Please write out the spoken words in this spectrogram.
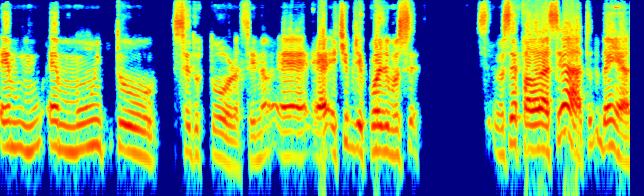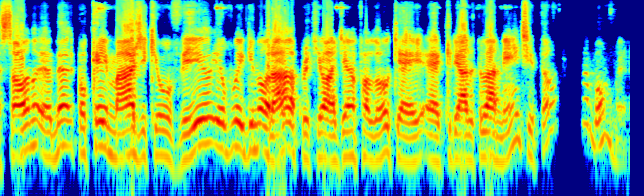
é, é muito sedutor. Assim, não, é, é, é tipo de coisa que você, você falando assim, ah, tudo bem, é só né, qualquer imagem que eu ver, eu vou ignorar, porque a Diana falou que é, é criada pela mente, então tá bom, né?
